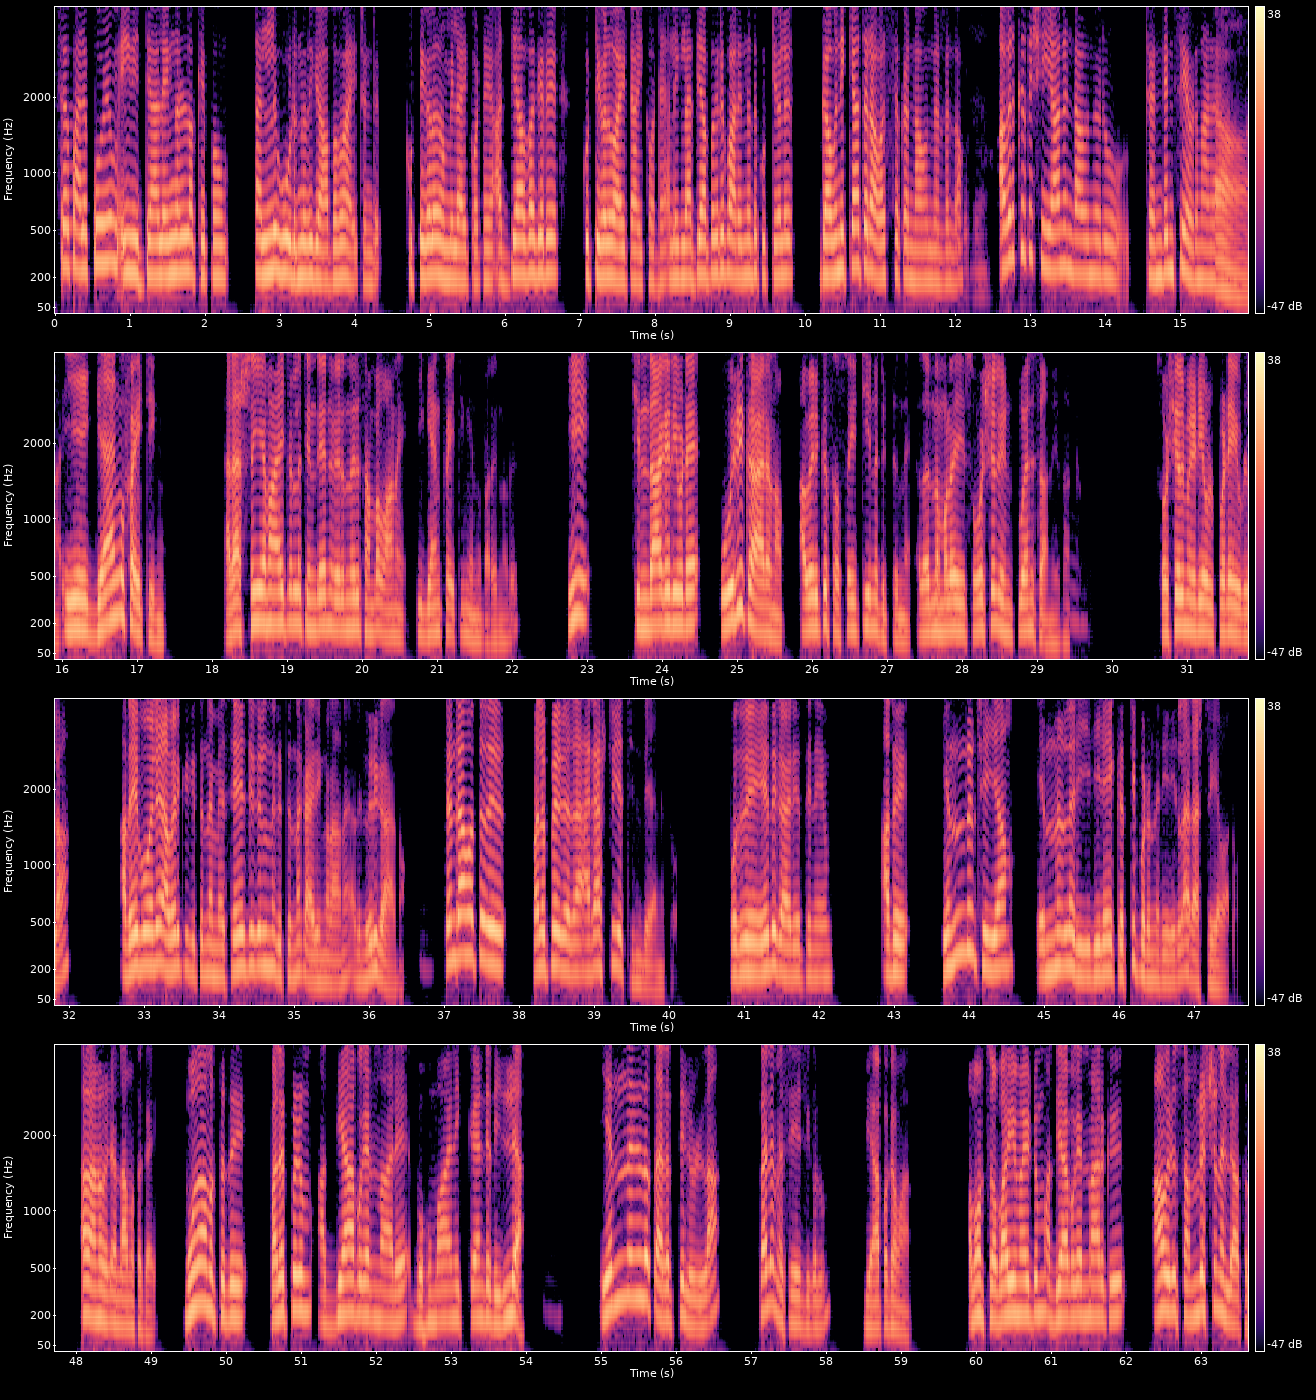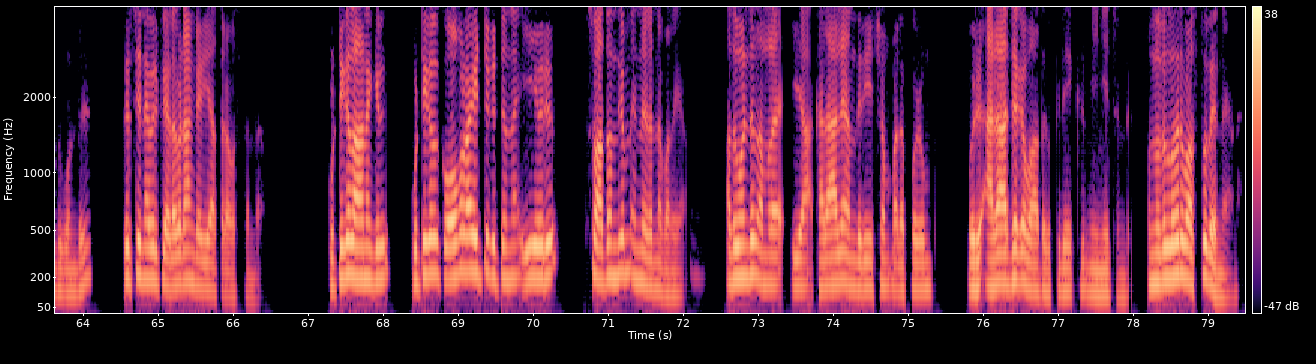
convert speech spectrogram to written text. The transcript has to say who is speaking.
Speaker 1: Sir പലപ്പോഴും ഈ വിദ്യാലയങ്ങളിലൊക്കെ ഇപ്പം തല്ലുകൂടുന്നത് വ്യാപകമായിട്ടുണ്ട്. കുട്ടികൾ തമ്മിലായിക്കോട്ടെ അധ്യാപകര് കുട്ടികളുമായിട്ടായിക്കോട്ടെ അല്ലെങ്കിൽ അധ്യാപകർ പറയുന്നത് കുട്ടികൾ ഗവനിക്കാത്തൊരവസ്ഥ ഒക്കെ ഉണ്ടാവുന്നുണ്ടല്ലോ അവർക്ക് ഇത് ചെയ്യാനുണ്ടാവുന്ന ഒരു ടെൻഡൻസി എവിടെ നിന്നാണ്
Speaker 2: ഈ ഗാങ് ഫൈറ്റിംഗ് രാഷ്ട്രീയമായിട്ടുള്ള ചിന്തയിൽ നിന്ന് വരുന്ന ഒരു സംഭവമാണ് ഈ ഗാങ് ഫൈറ്റിംഗ് എന്ന് പറയുന്നത്. ഈ ചിന്താഗതിയുടെ ഒരു കാരണം അവർക്ക് സൊസൈറ്റിന്ന് നിന്ന് കിട്ടുന്ന അതായത് നമ്മളെ ഈ സോഷ്യൽ ഇൻഫ്ലുവൻസ് ആണ് യഥാർത്ഥം സോഷ്യൽ മീഡിയ ഉൾപ്പെടെയുള്ള അതേപോലെ അവർക്ക് കിട്ടുന്ന മെസ്സേജുകളിൽ നിന്ന് കിട്ടുന്ന കാര്യങ്ങളാണ് അതിനൊരു കാരണം. രണ്ടാമത്തത് പലപ്പോഴും ഒരു അരാഷ്ട്രീയ ചിന്തയാണ് ഇപ്പോൾ. പൊതുവെ ഏത് കാര്യത്തിനെയും അത് എന്തും ചെയ്യാം എന്നുള്ള രീതിയിലേക്ക് എത്തിപ്പെടുന്ന രീതിയിലുള്ള രാഷ്ട്രീയവാദം അതാണ് രണ്ടാമത്തെ കാര്യം. മൂന്നാമത്തത് പലപ്പോഴും അധ്യാപകന്മാരെ ബഹുമാനിക്കേണ്ടതില്ല എന്നുള്ള തരത്തിലുള്ള പല മെസ്സേജുകളും വ്യാപകമാണ്. അപ്പം സ്വാഭാവികമായിട്ടും അധ്യാപകന്മാർക്ക് ആ ഒരു സംരക്ഷണം ഇല്ലാത്തത് കൊണ്ട് തീർച്ചയായും അവർക്ക് ഇടപെടാൻ കഴിയാത്തൊരവസ്ഥ ഉണ്ടാകും കുട്ടികളാണെങ്കിൽ കുട്ടികൾക്ക് ഓവറായിട്ട് കിട്ടുന്ന ഈ ഒരു സ്വാതന്ത്ര്യം എന്ന് തന്നെ പറയാം. അതുകൊണ്ട് നമ്മളെ ഈ കലാലയ അന്തരീക്ഷം പലപ്പോഴും ഒരു അരാജകവാദത്തിലേക്ക് നീങ്ങിയിട്ടുണ്ട്. എന്നതുള്ള ഒരു വസ്തുത തന്നെയാണ്.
